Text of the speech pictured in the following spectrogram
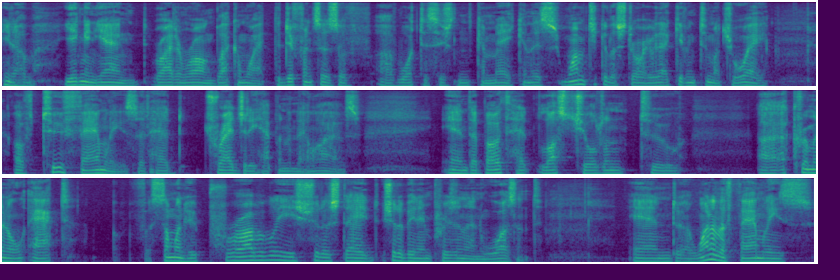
you know, yin and yang, right and wrong, black and white, the differences of, of what decisions can make. And there's one particular story, without giving too much away, of two families that had tragedy happen in their lives. And they both had lost children to uh, a criminal act for someone who probably should have stayed, should have been in prison and wasn't. And uh, one of the families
